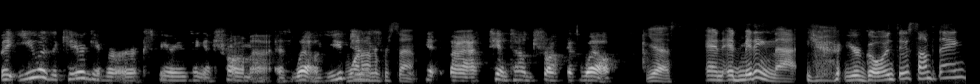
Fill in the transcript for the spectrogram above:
but you as a caregiver are experiencing a trauma as well. You just 100% hit by a 10 ton truck as well. Yes. And admitting that you're- going through something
